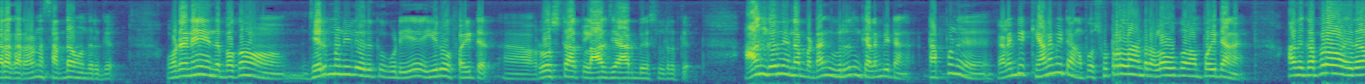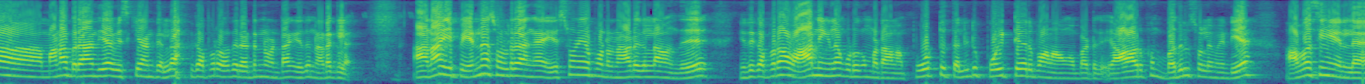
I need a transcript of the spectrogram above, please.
கரகரான்னு சண்டை வந்திருக்கு. உடனே இந்த பக்கம் ஜெர்மனியில் இருக்கக்கூடிய ஹீரோ ஃபைட்டர் ரோஸ்டாக் லார்ஜ் ஏர்பேஸில் இருக்குது அங்கேருந்து என்ன பண்ணிட்டாங்க? விருதுன்னு கிளம்பிட்டாங்க. டப்புன்னு கிளம்பி கிளம்பிட்டாங்க. இப்போ சுற்றுலான்ற அளவுக்குலாம் போயிட்டாங்க. அதுக்கப்புறம் ஏதோ மனபிராந்தியாக விஸ்கியான்னு தெரியல அதுக்கப்புறம் வந்து ரிட்டர்ன் பண்ணிட்டாங்க எதுவும் நடக்கலை. ஆனால் இப்போ என்ன சொல்கிறாங்க எஸ்டோனியா போன்ற நாடுகள்லாம் வந்து இதுக்கப்புறம் வார்னிங்லாம் கொடுக்க மாட்டாங்களாம். போட்டு தள்ளிட்டு போயிட்டே இருப்பாங்களாம் அவங்க பாட்டுக்கு. யாருக்கும் பதில் சொல்ல வேண்டிய அவசியம் இல்லை.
